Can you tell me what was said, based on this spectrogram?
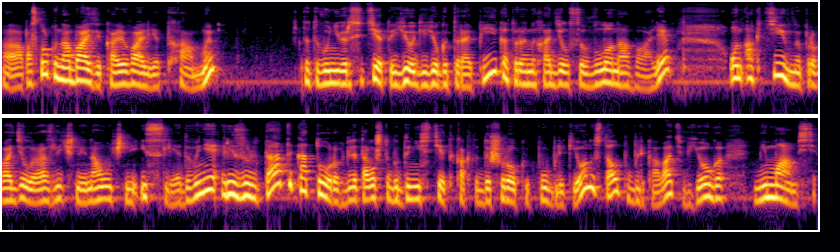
А, поскольку на базе Кальвалья Дхаммы, этого университета йоги йога-терапии, который находился в Лонавале, он активно проводил различные научные исследования, результаты которых для того, чтобы донести это как-то до широкой публики, он и стал публиковать в йога Мимамсе.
